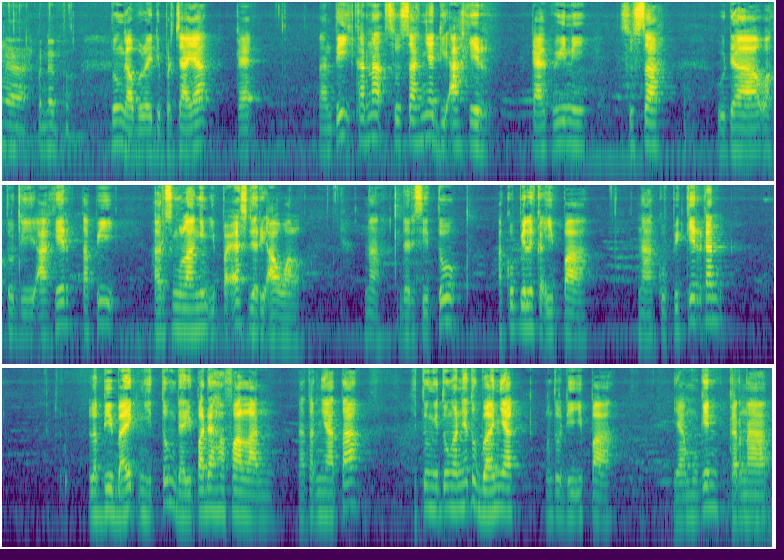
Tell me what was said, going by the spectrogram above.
Nah, bener tuh. itu nggak boleh dipercaya. Kayak nanti karena susahnya di akhir. Kayak aku ini susah. Udah waktu di akhir tapi harus ngulangin IPS dari awal. Nah dari situ aku pilih ke IPA nah aku pikir kan lebih baik ngitung daripada hafalan. Nah ternyata hitung hitungannya tuh banyak untuk di IPA ya mungkin karena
